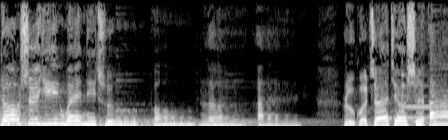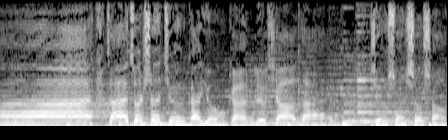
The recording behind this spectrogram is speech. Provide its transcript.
都是因为你触碰了爱。如果这就是爱，再转身就该勇敢留下来。就算受伤，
